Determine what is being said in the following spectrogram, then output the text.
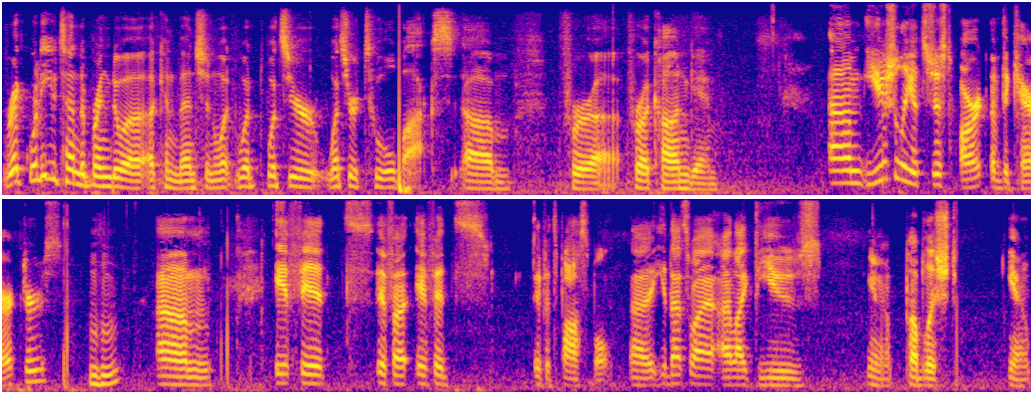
Rick, what do you tend to bring to a, a convention? What what what's your what's your toolbox um, for uh, for a con game? Um, usually, it's just art of the characters. Mm-hmm. Um, if it's if a, if it's if it's possible, uh, that's why I like to use you know published you know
